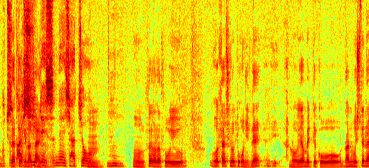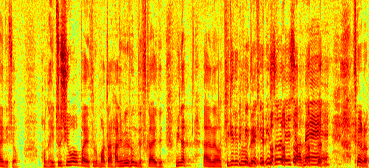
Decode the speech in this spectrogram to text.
難しいですね社長、うん。うん、だからそういう私のところにねあの辞めてこう何もしてないでしょ。ほんいつ商売するまた始めるんですかってみんなあの聞きに来るんで そうでしょうね。だから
